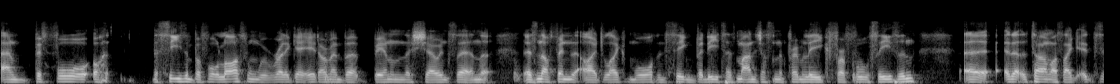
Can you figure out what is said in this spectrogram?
And before the season before last, when we were relegated, I remember being on the show and saying that there's nothing that I'd like more than seeing Benitez manage us in the Premier League for a full season. Uh, and at the time, I was like, it's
